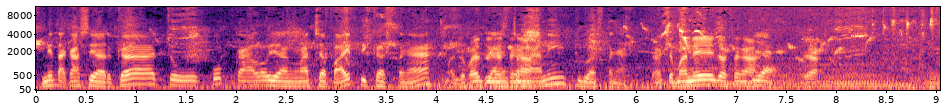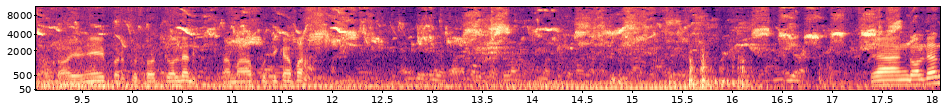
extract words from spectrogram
Ini tak kasih harga cukup kalau yang majapahit tiga setengah, Mojopahit tiga yang setengah. cemani dua setengah. Yang cemani dua setengah. Iya. Ya. Kalau ini perkutut golden sama putih kapas. Yang golden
